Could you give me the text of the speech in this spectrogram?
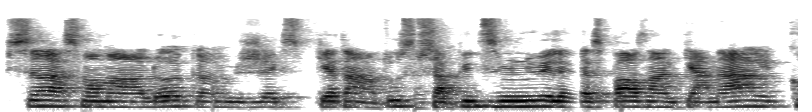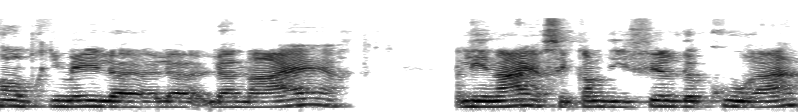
Puis ça, à ce moment-là, comme j'expliquais tantôt, ça peut diminuer l'espace dans le canal, comprimer le, nerf. Les nerfs, c'est comme des fils de courant.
